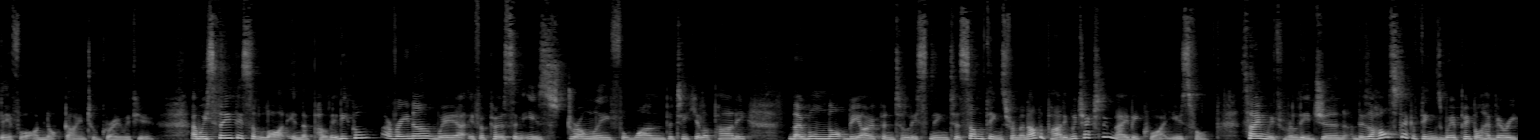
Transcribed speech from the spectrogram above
therefore I'm not going to agree with you. And we see this a lot in the political arena, where if a person is strongly for one particular party, they will not be open to listening to some things from another party, which actually may be quite useful. Same with religion. There's a whole stack of things where people have very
